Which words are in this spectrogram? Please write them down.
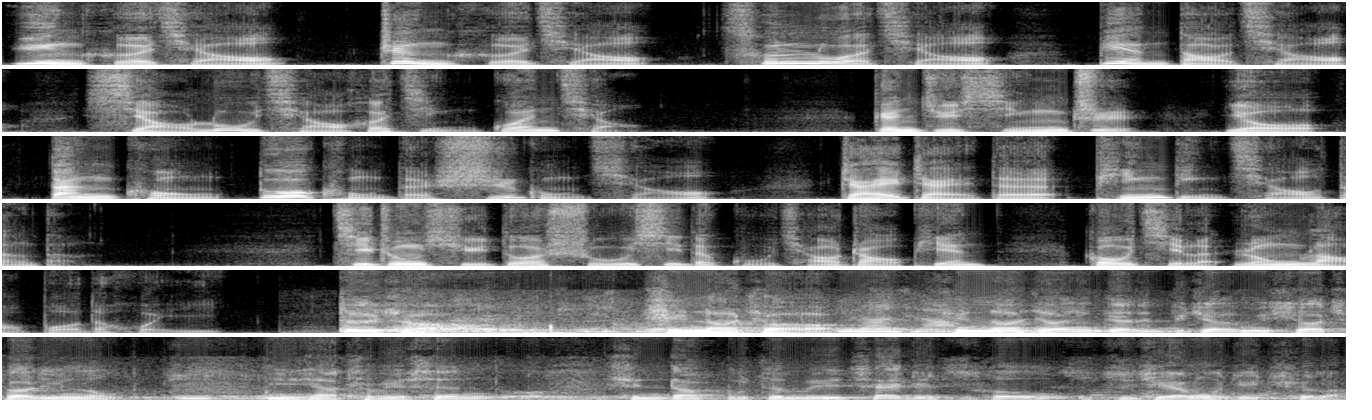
运河桥、镇河桥、村落桥、便道桥、小路桥和景观桥。根据形制，有。单孔、多孔的石拱桥、窄窄的平顶桥等等，其中许多熟悉的古桥照片，勾起了荣老伯的回忆。这个桥，新塘桥，新塘桥应该是比较有名，小桥玲珑，印象特别深。新塘古镇没拆的时候，之前我就去了。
